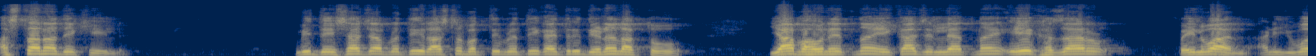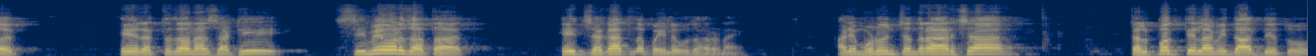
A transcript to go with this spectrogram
असताना देखील मी देशाच्या प्रती राष्ट्रभक्तीप्रती काहीतरी देणं लागतो. या भावनेतनं एका जिल्ह्यातनं एक हजार पैलवान आणि युवक हे रक्तदानासाठी सीमेवर जातात हे जगातलं पहिलं उदाहरण आहे. आणि म्हणून चंद्रहारच्या कल्पकतेला मी दाद देतो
